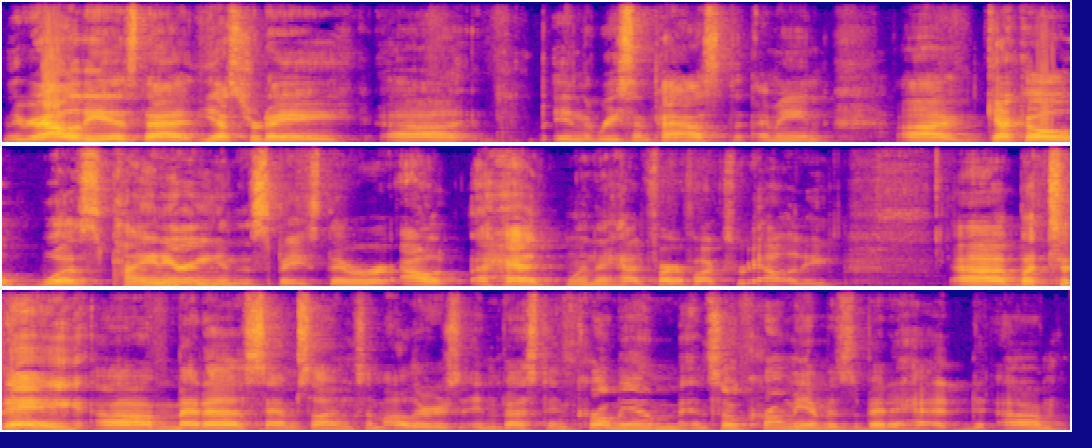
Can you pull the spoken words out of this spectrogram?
The reality is that yesterday, uh, in the recent past, I mean, uh, Gecko was pioneering in this space. They were out ahead when they had Firefox Reality. Uh, but today, uh, Meta, Samsung, some others invest in Chromium, and so Chromium is a bit ahead. Um,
